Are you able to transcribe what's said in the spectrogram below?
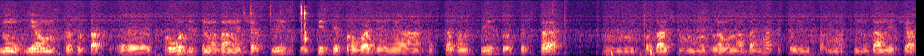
Ну, я вам скажу так, е, проводиться на даний час слідство. Після проведення, скажімо, слідства, це все в подальшому можливо надання такої інформації. На даний час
